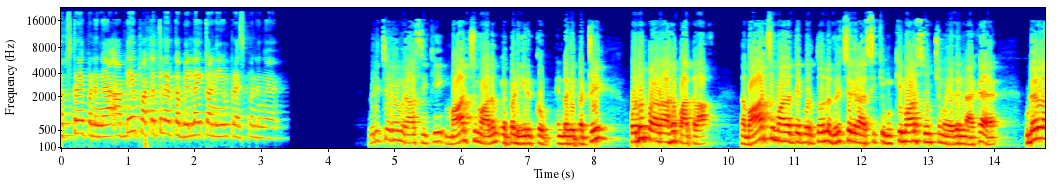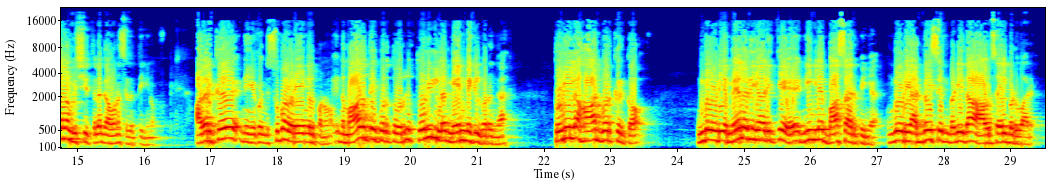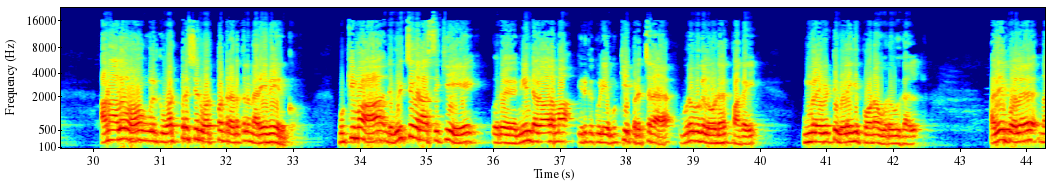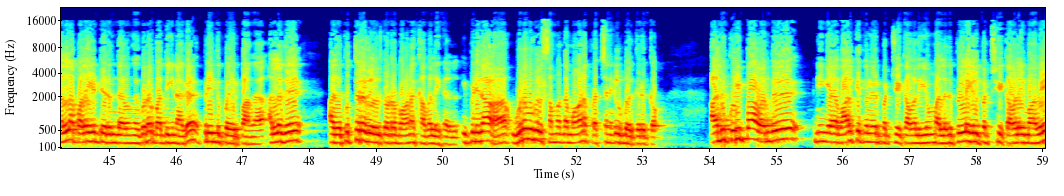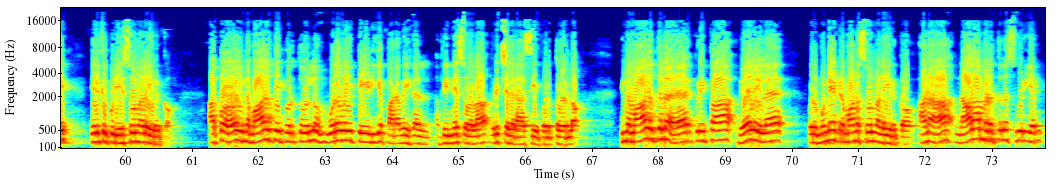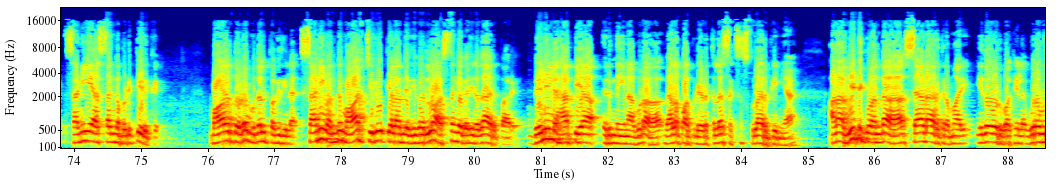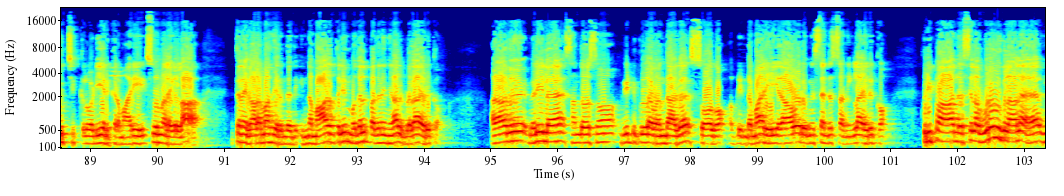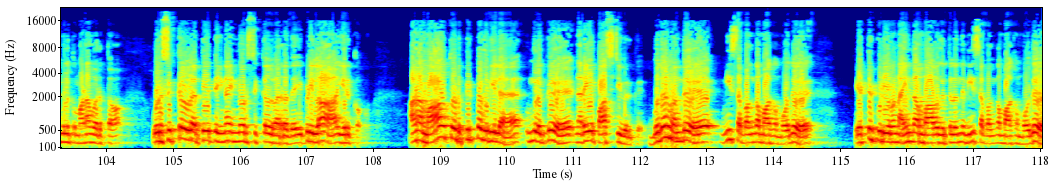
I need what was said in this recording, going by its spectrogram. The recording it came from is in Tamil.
சப்ஸ்கிரைப் பண்ணுங்க. அப்படியே பக்கத்துல இருக்க பெல் ஐக்கானையும் பிரஸ் பண்ணுங்க. விருச்சகம் ராசிக்கு மார்ச் மாதம் எப்படி இருக்கும் என்பதை பற்றி பொது பலனாக பார்க்கலாம். இந்த மார்ச் மாதத்தை பொறுத்தவரை விருச்சக ராசிக்கு முக்கியமான சூட்சம் எதுனாக்க உடல்நலம் விஷயத்துல கவனம் செலுத்திக்கணும். அதற்கு நீங்க கொஞ்சம் சுப விரயங்கள் பண்ணணும். இந்த மாதத்தை பொறுத்தவரை தொழில மேன்மைகள் வருங்க. தொழில ஹார்ட் ஒர்க் இருக்கும் உங்களுடைய மேலதிகாரிக்கு நீங்களே பாஸா இருப்பீங்க. உங்களுடைய அட்வைஸின் படி தான் அவர் செயல்படுவார். ஆனாலும் உங்களுக்கு ஒர்க் ப்ரெஷர் ஒர்க் பண்ற இடத்துல நிறையவே இருக்கும். முக்கியமா இந்த விருச்சிக ராசிக்கு ஒரு நீண்ட காலமா இருக்கக்கூடிய முக்கிய பிரச்சனை உறவுகளோட பகை. உங்களை விட்டு விலகி போன உறவுகள். அதே போல நல்லா பழகிட்டு இருந்தவங்க கூட பாத்தீங்கன்னாக்க பிரிந்து போயிருப்பாங்க. அல்லது அது புத்திரர்கள் தொடர்பான கவலைகள். இப்படிதான் உறவுகள் சம்பந்தமான பிரச்சனைகள் உங்களுக்கு இருக்கும். அது குறிப்பா வந்து நீங்க வாழ்க்கை துணையர் பற்றிய கவலையும் அல்லது பிள்ளைகள் பற்றிய கவலையுமாவே இருக்கக்கூடிய சூழ்நிலை இருக்கும். அப்போ இந்த மாதத்தை பொறுத்தவரையிலும் உறவை தேடிய பறவைகள் அப்படின்னே சொல்லலாம். விருச்சக ராசியை பொறுத்தவரையிலும். இந்த மாதத்துல குறிப்பா வேலையில ஒரு முன்னேற்றமான சூழ்நிலை இருக்கும். ஆனா நாலாம் இடத்துல சூரியன் சனியை அஸ்தங்கப்படுத்தி இருக்கு. மாதத்தோட முதல் பகுதியில. சனி வந்து மார்ச் இருபத்தி ஏழாம் தேதி வரலும் அஸ்தங்க கதியில தான் இருப்பாரு. வெளியில ஹாப்பியா இருந்தீங்கன்னா கூட வேலை பார்க்கக்கூடிய இடத்துல சக்சஸ்ஃபுல்லா இருக்கீங்க. ஆனா வீட்டுக்கு வந்தா சேடா இருக்கிற மாதிரி ஏதோ ஒரு வகையில உறவு சிக்கலோடயே இருக்கிற மாதிரி சூழ்நிலைகள்லாம் இத்தனை காலமாக இருந்தது. இந்த மாதத்துலயும் முதல் பதினஞ்சு நாள் இப்படிதான் இருக்கும். அதாவது வெளியில சந்தோஷம் வீட்டுக்குள்ள வந்தாக சோகம் அப்படின்ற மாதிரி ஏதாவது ஒரு மிஸ் அண்டர்ஸ்டாண்டிங்லாம் இருக்கும். குறிப்பா அந்த சில உறவுகளால உங்களுக்கு மன வருத்தம் ஒரு சிக்கல்ல தீர்த்தீங்கன்னா இன்னொரு சிக்கல் வர்றது இப்படிலாம் இருக்கும். ஆனா மாதத்தோட பிற்பகுதியில உங்களுக்கு நிறைய பாசிட்டிவ் இருக்கு. புதன் வந்து நீச பங்கமாகும் போது எட்டுக்குரியவன் ஐந்தாம் பாவகத்திலிருந்து நீச பங்கமாகும் போது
